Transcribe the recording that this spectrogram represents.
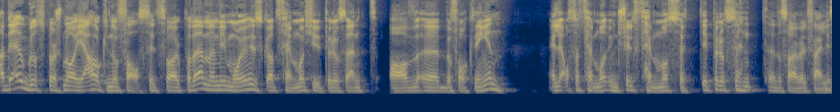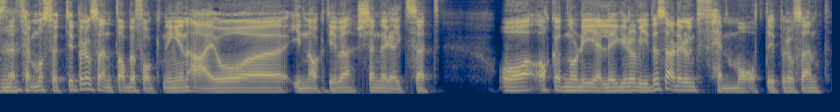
Ja, det er jo et godt spørsmål. Jeg har ikke noe fasitsvar på det, men vi må jo huske at 25 av eh, befolkningen eller altså fem, unnskyld, 75% det sa jeg vel feil i sted, 75 av befolkningen er jo eh, inaktive generelt sett. Og akkurat når det gjelder gravide, så er det rundt 85%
